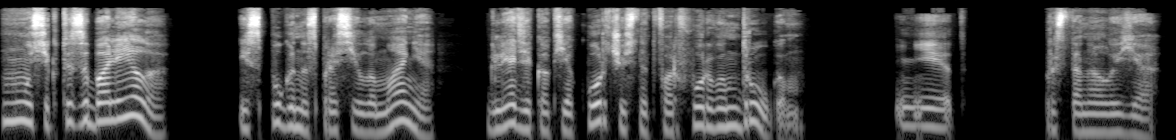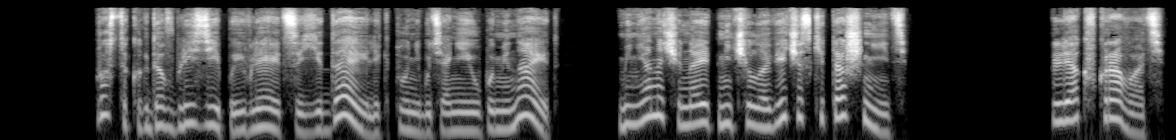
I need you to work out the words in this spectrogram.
«Мусик, ты заболела?» — испуганно спросила Маня, глядя, как я корчусь над фарфоровым другом. «Нет», — простонала я. «Просто когда вблизи появляется еда или кто-нибудь о ней упоминает, меня начинает нечеловечески тошнить». «Ляг в кровать»,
